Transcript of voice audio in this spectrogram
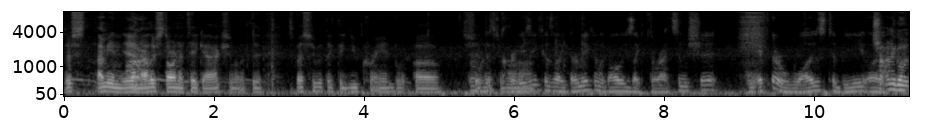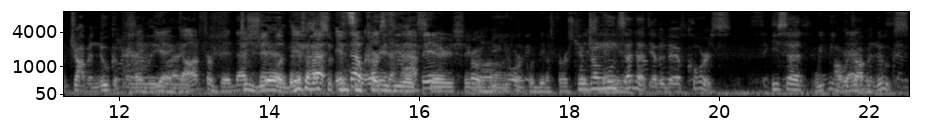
there's I mean yeah now they're starting to take action with it, especially with like the Ukraine uh shit Bro, that's it's crazy because like they're making like all these like threats and shit. And if there was to be like, Trying to go drop a nuke like apparently. yeah, like, God forbid that Dude, shit. yeah, but if that, been if some that was crazy to like happen, scary shit bro, New. York would be the first. Kim place to Jong Un said that the other day. Of course, he said We'd be I would dead. drop a nukes.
